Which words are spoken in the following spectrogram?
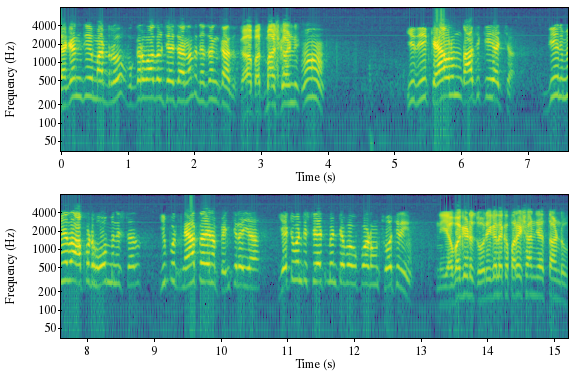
జగన్జీ మర్డరు ఉగ్రవాదులు చేశారన్నది నిజం కాదు. గా బద్మాష్ గాండి. ఇది కేవలం రాజకీయ హత్య. దీని మీద అప్పటి హోమ్ మినిస్టర్ ఇప్పుడు నేత అయిన పెంచిరయ్య ఎటువంటి స్టేట్మెంట్ ఇవ్వకపోవడం శోచనీయం. నీ ఎవగిడు జోరీగలేక పరేషాన్ చేస్తాండు.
